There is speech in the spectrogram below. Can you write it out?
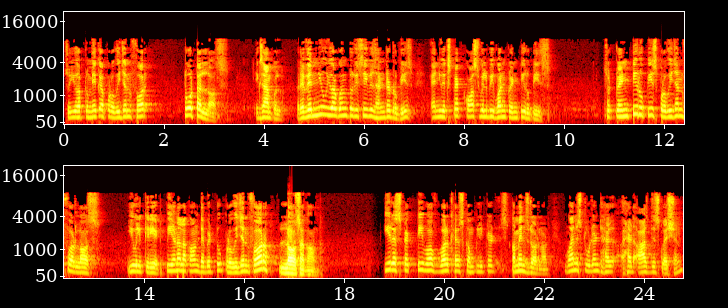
So you have to make a provision for total loss. Example, revenue you are going to receive is 100 rupees and you expect cost will be 120 rupees. So 20 rupees provision for loss you will create. P&L account debit to provision for loss account. Irrespective of work has completed, commenced or not. One student had, had asked this question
